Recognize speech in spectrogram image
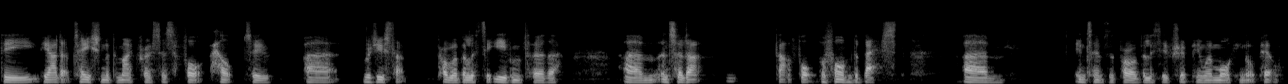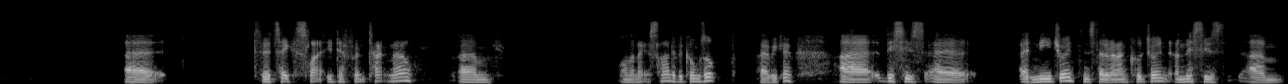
the, the adaptation of the microprocessor foot helped to uh, reduce that probability even further. Um, and so that that performed the best um, in terms of the probability of tripping when walking uphill. Uh, to take a slightly different tack now, um, on the next slide, if it comes up, there we go. Uh, this is a, a, knee joint instead of an ankle joint, and this is um,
